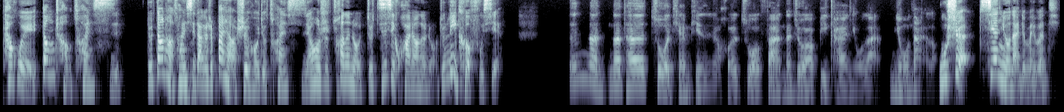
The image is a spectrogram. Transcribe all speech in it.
他会当场窜稀，就当场窜稀，大概是半小时以后就窜稀，然后是窜那种就极其夸张那种，就立刻腹泻。嗯，那那他做甜品和做饭，那就要避开牛奶牛奶了。不是鲜牛奶就没问题，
